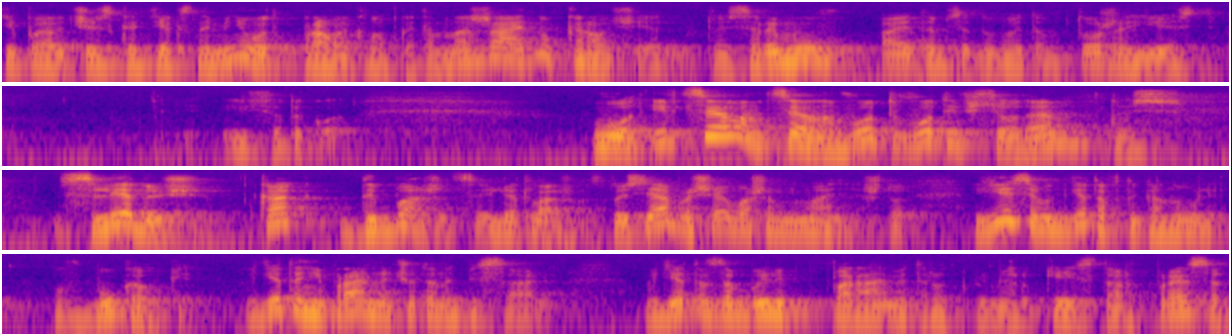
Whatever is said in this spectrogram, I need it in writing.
типа через контекстное меню, вот правой кнопкой там нажать, ну, короче, я, то есть remove items, я думаю, там тоже есть и все такое. Вот, и в целом, в целом, вот, вот и все, да, то есть Следующее. Как дебажиться или отлаживаться? То есть я обращаю ваше внимание, что если вы где-то втыканули в буковке, где-то неправильно что-то написали, где-то забыли параметр, вот, к примеру, case start preset,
